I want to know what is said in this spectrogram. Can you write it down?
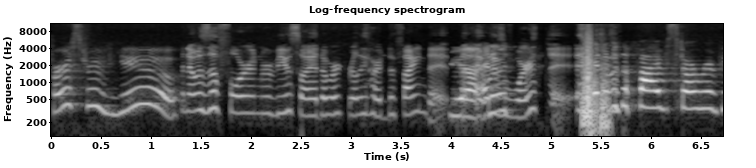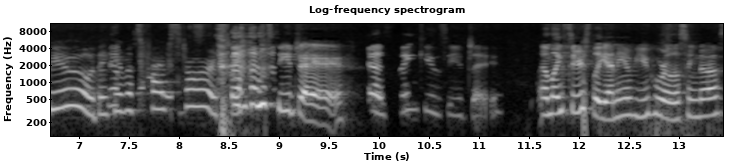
First review. And it was a foreign review, so I had to work really hard to find it. but Yeah, it and it was was- worth it. And it was a five star review. They Yep. gave us five stars. Thank you, CJ. yes, thank you, CJ. And like seriously, any of you who are listening to us,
